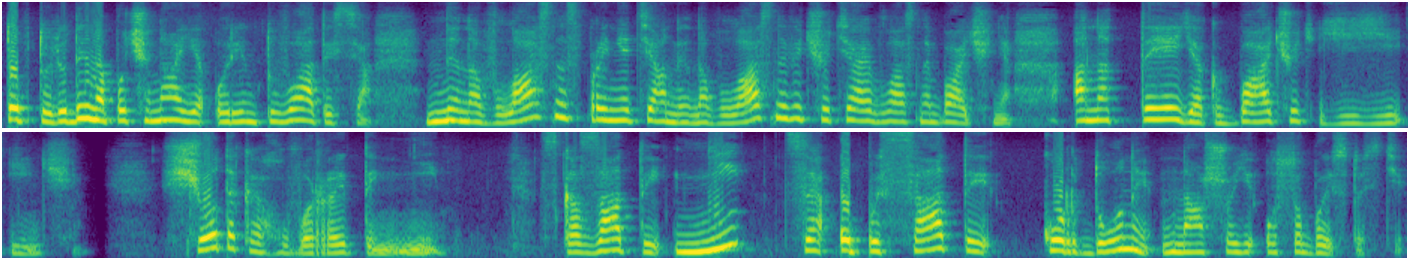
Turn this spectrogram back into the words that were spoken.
Тобто людина починає орієнтуватися не на власне сприйняття, не на власне відчуття і власне бачення, а на те, як бачать її інші. Що таке говорити ні? Сказати ні це описати кордони нашої особистості.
